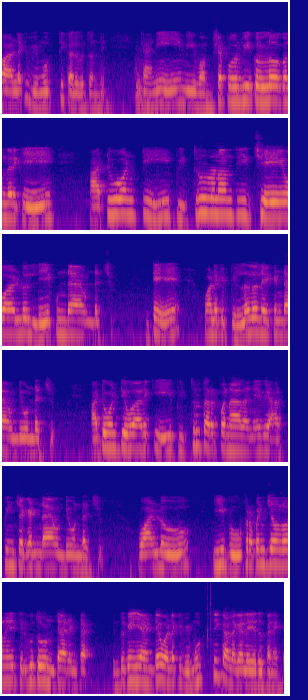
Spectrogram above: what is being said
వాళ్ళకి విముక్తి కలుగుతుంది. కానీ మీ వంశపూర్వీకుల్లో కొందరికి అటువంటి పితృరుణం తీర్చే వాళ్ళు లేకుండా ఉండొచ్చు. అంటే వాళ్ళకి పిల్లలు లేకుండా ఉండి ఉండొచ్చు. అటువంటి వారికి పితృతర్పణాలు అనేవి అర్పించకుండా ఉండి ఉండొచ్చు. వాళ్ళు ఈ భూప్రపంచంలోనే తిరుగుతూ ఉంటారంట. ఎందుకయ్యా అంటే వాళ్ళకి విముక్తి కలగలేదు కనుక.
